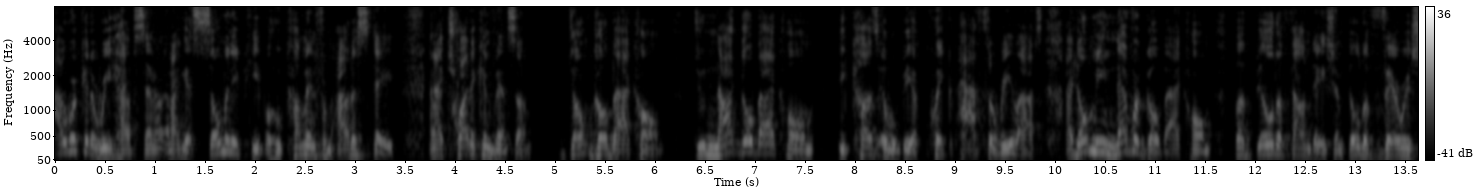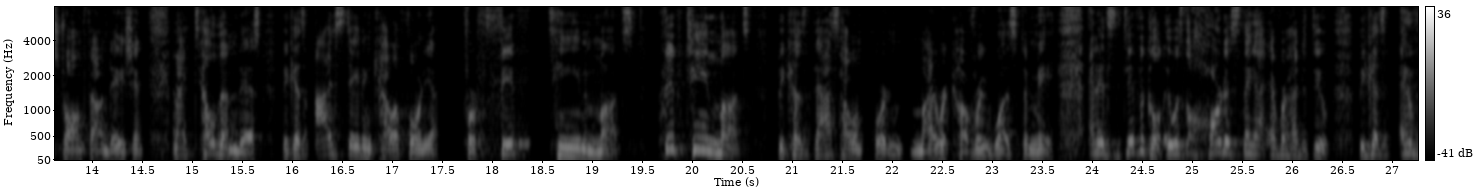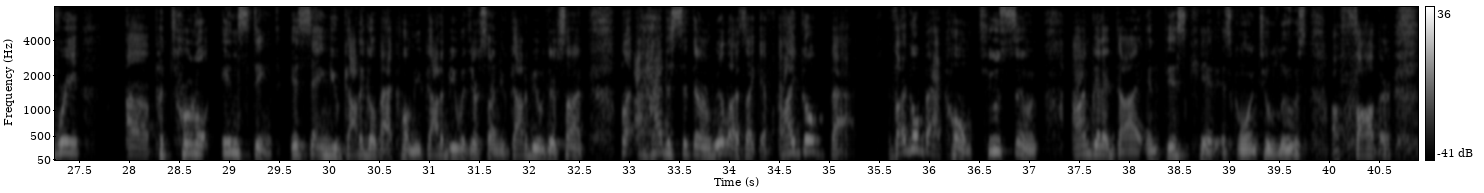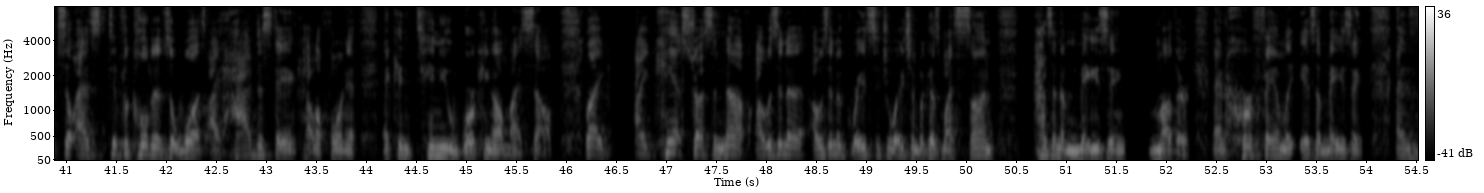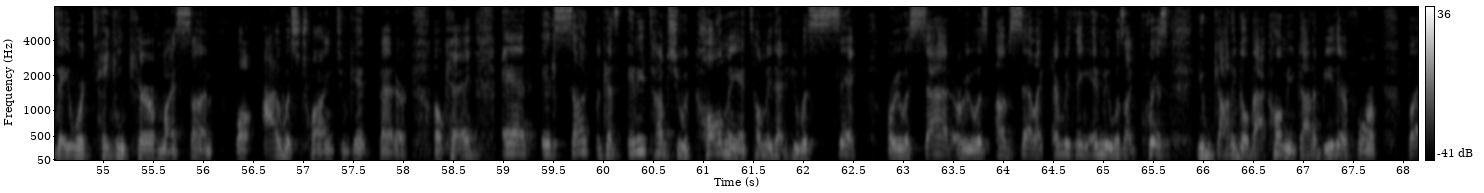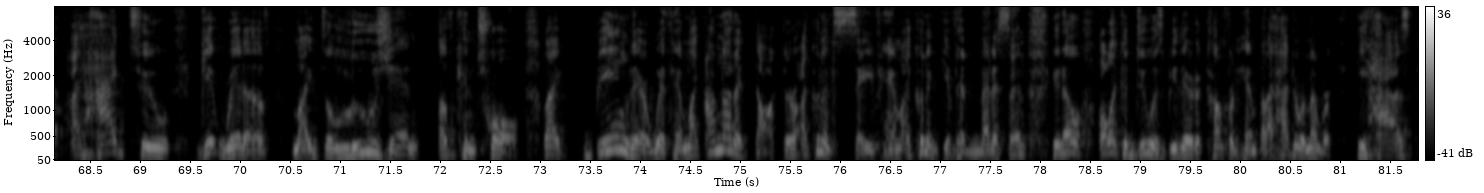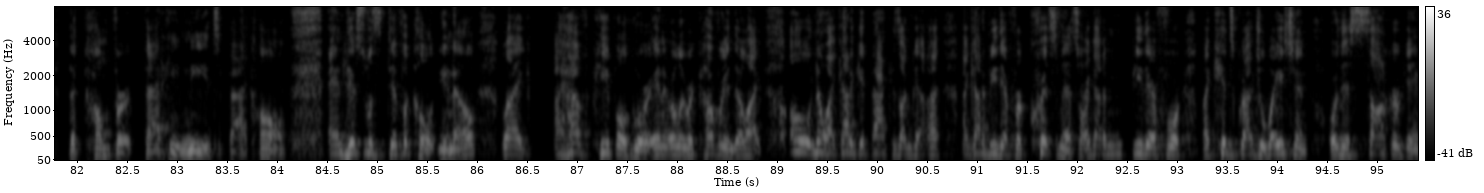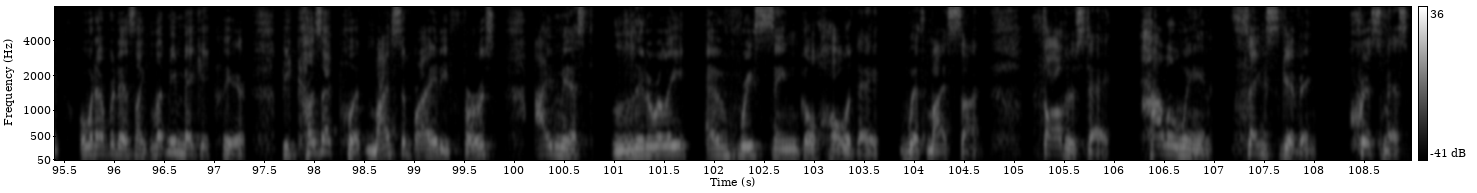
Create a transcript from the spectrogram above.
I work at a rehab center and I get so many people who come in from out of state and I try to convince them, don't go back home. Do not go back home because it will be a quick path to relapse. I don't mean never go back home, but build a foundation, build a very strong foundation. And I tell them this because I stayed in California for 15 months. 15 months, because that's how important my recovery was to me. And it's difficult. It was the hardest thing I ever had to do because every uh, paternal instinct is saying you gotta go back home, you gotta be with your son, you gotta be with your son. But I had to sit there and realize like if I go back, if I go back home too soon, I'm gonna die and this kid is going to lose a father. So as difficult as it was, I had to stay in California and continue working on myself. Like I can't stress enough, I was in a I was in a great situation because my son has an amazing mother and her family is amazing and they were taking care of my son while I was trying to get better, okay? And it sucked because anytime she would call me and tell me that he was sick or he was sad or he was upset, like everything in me was like, Chris, you gotta go back home, you gotta be there for him. But I had to get rid of my delusion of control. Like being there with him, like I'm not a doctor, I couldn't save him, I couldn't give him medicine, you know? All I could do is be there to comfort him, but I had to remember he has the comfort that he needs back home. And this was difficult, you know? Like I have people who are in early recovery and they're like, oh no, I gotta get back because I, I gotta be there for Christmas or I gotta be there for my kid's graduation or this soccer game or whatever it is. Like, let me make it clear. Because I put my sobriety first, I missed literally every single holiday with my son. Father's Day, Halloween, Thanksgiving, Christmas,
